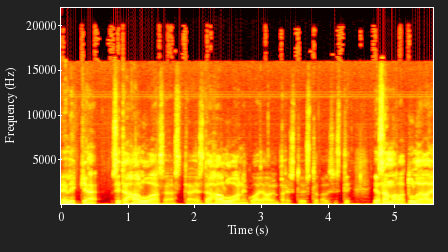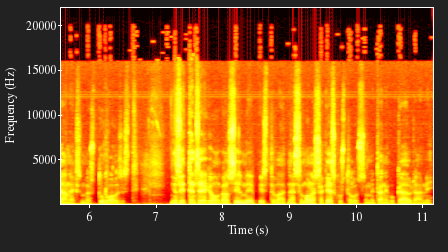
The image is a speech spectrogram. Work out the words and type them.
Eli sitä haluaa säästää ja sitä haluaa niin kuin ajaa ympäristöystävällisesti ja samalla tulee ajaneeksi myös turvallisesti. Ja sitten se on myös silmiinpistävää, että näissä monessa keskustelussa, mitä niin kuin käydään, niin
